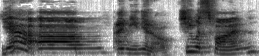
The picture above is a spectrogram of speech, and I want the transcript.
Yeah, um, I mean, you know, she was fun.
